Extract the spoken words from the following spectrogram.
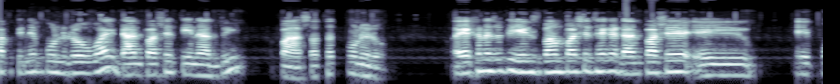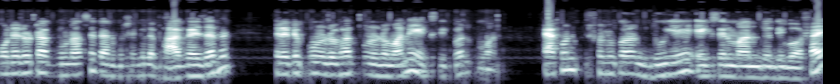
আর তিনে পনেরো ওয়াই ডান পাশে তিন আর দুই, পাঁচ, অর্থাৎ পনেরো। এখানে যদি এক্স বাম পাশে থাকে, ডান পাশে এই এই পনেরোটা গুণ আছে, ডান পাশে গেলে ভাগ হয়ে যাবে। তাহলে এটা পনেরো ভাগ পনেরো মানে এক্স ইকুয়াল ওয়ান এখন সমীকরণ এ এক্সের মান যদি বসাই,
